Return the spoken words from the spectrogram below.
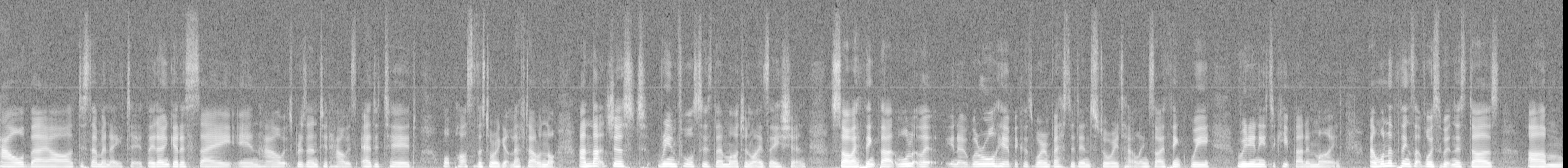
how they are disseminated. They don't get a say in how it's presented, how it's edited, what parts of the story get left out or not. And that just reinforces their marginalization. So I think that all, uh, you know, we're all here because we're invested in storytelling. So I think we really need to keep that in mind. And one of the things that Voice of Witness does um,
